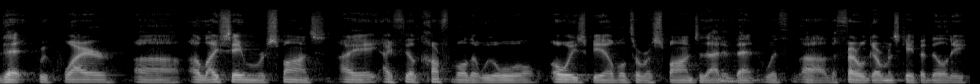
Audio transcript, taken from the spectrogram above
that require uh, a life-saving response, I, I, feel comfortable that we will always be able to respond to that event with uh, the federal government's capability.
